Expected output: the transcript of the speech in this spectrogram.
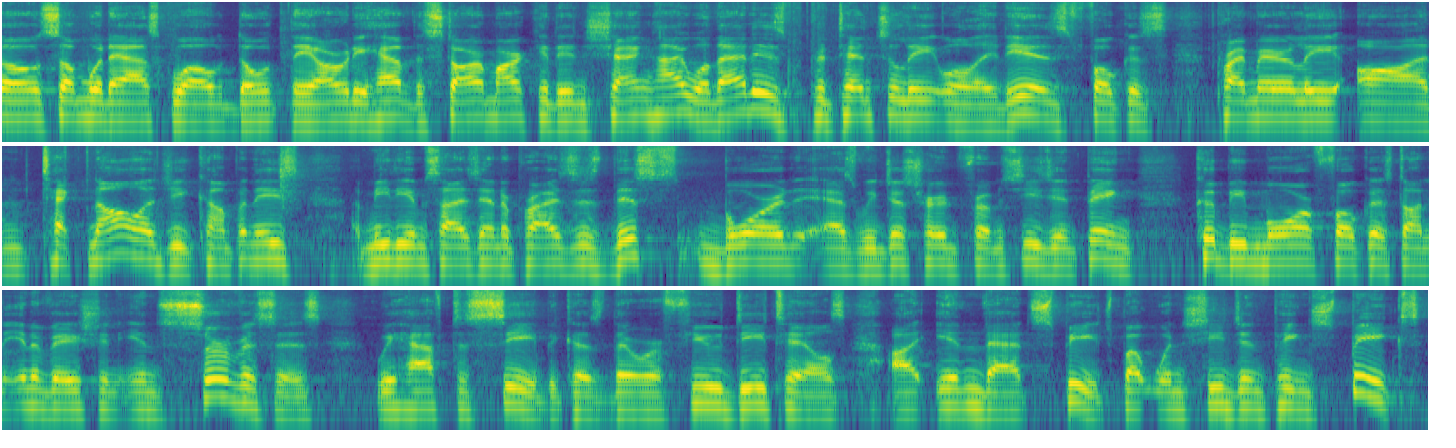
So some would ask, well, don't they already have the star market in Shanghai? Well, that is potentially, well, it is focused primarily on technology companies, medium-sized enterprises. This board, as we just heard from Xi Jinping, could be more focused on innovation in services. We have to see because there were a few details uh, in that speech. But when Xi Jinping speaks,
